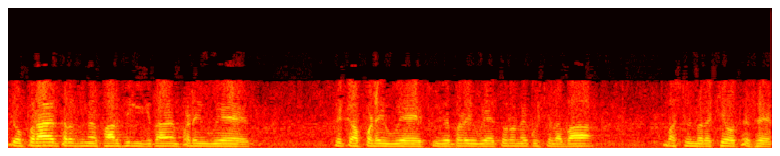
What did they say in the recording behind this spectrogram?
جو پرائے طرف میں فارسی کی کتابیں پڑھے ہوئے ہیں فکا پڑے ہوئے چیزیں پڑے ہوئے تو انہوں نے کچھ طلبا مسجد میں رکھے ہوتے تھے۔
